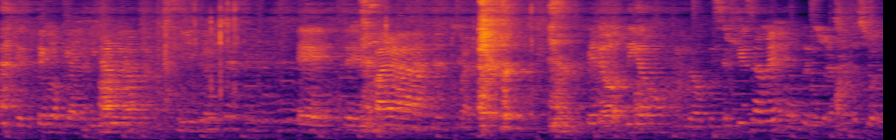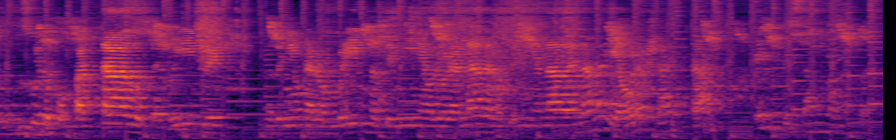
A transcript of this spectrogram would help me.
así que tengo que alquilarlas. Este, para, bueno, pero digamos, lo que se empieza a ver es recuperación de suelo, un suelo compactado, terrible, no tenía una lombriz, no tenía olor a nada, no tenía nada de nada y ahora ya está empezando a mejorar.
